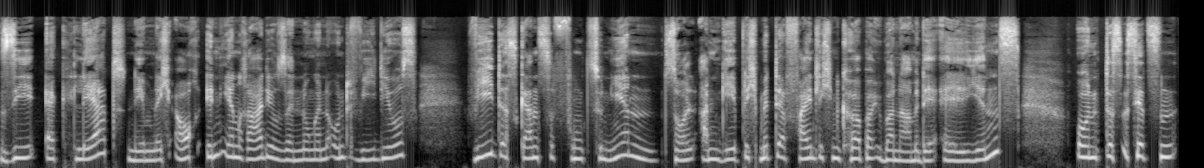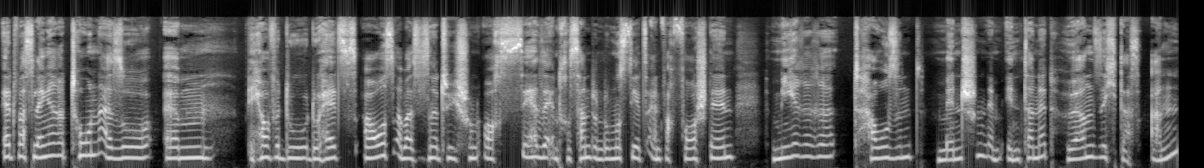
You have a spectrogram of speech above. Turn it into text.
Sie erklärt nämlich auch in ihren Radiosendungen und Videos, wie das Ganze funktionieren soll, angeblich mit der feindlichen Körperübernahme der Aliens. Und das ist jetzt ein etwas längerer Ton, also ähm, ich hoffe, du, du hältst es aus, aber es ist natürlich schon auch sehr, sehr interessant und du musst dir jetzt einfach vorstellen, mehrere tausend Menschen im Internet hören sich das an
